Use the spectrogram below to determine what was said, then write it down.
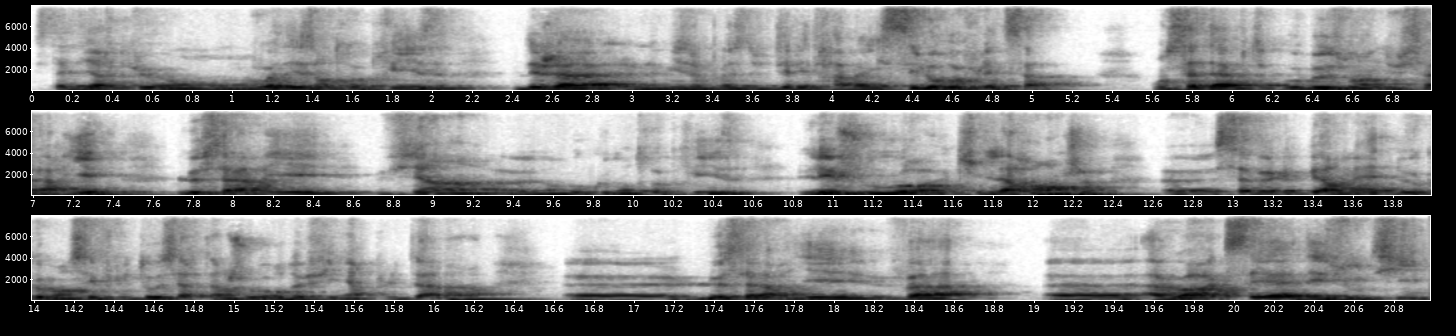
C'est-à-dire qu'on voit des entreprises, déjà la mise en place du télétravail, c'est le reflet de ça. On s'adapte aux besoins du salarié. Le salarié vient euh, dans beaucoup d'entreprises les jours qui l'arrangent. Euh, ça va lui permettre de commencer plus tôt certains jours, de finir plus tard. le salarié va euh, avoir accès à des outils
